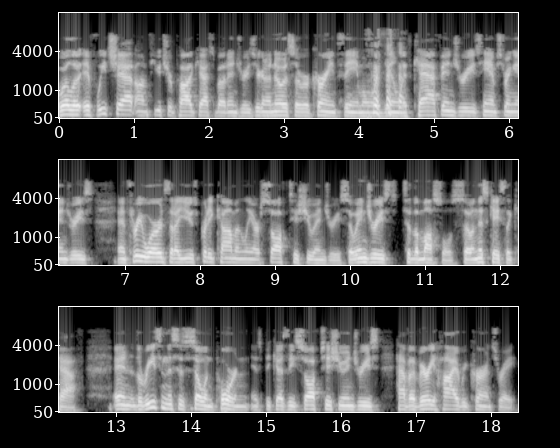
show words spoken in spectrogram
Well, uh, if we chat on future podcasts about injuries, you're going to notice a recurring theme when we're dealing with calf injuries, hamstring injuries, and three words that I use pretty commonly are soft tissue injuries. So injuries to the muscles. So in this case, the calf. And the reason this is so important is because these soft tissue injuries have a very high recurrence rate.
